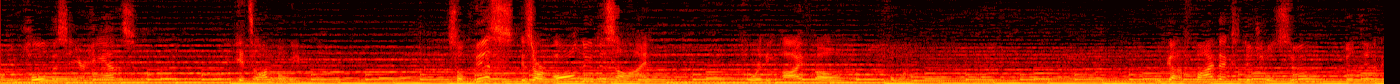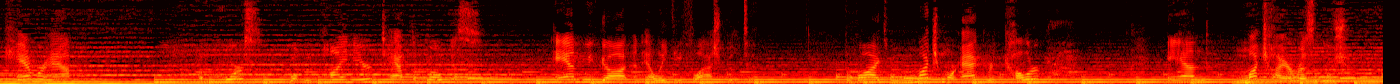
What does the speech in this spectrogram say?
When you hold this in your hands, it's unbelievable. So this is our all new design for the iPhone 4. We've got a 5x digital zoom built into the camera app. Of course, what we pioneered, tap to focus, and we've got an LED flash built in. It provides much more accurate color and much higher resolution.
